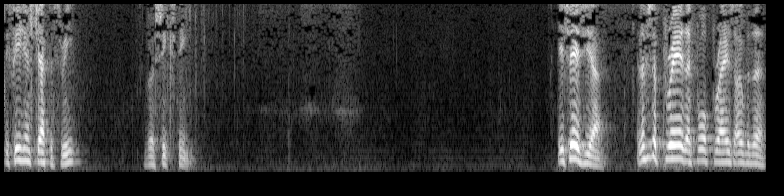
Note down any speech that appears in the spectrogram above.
Ephesians chapter 3, verse 16. He says here, this is a prayer that Paul prays over the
